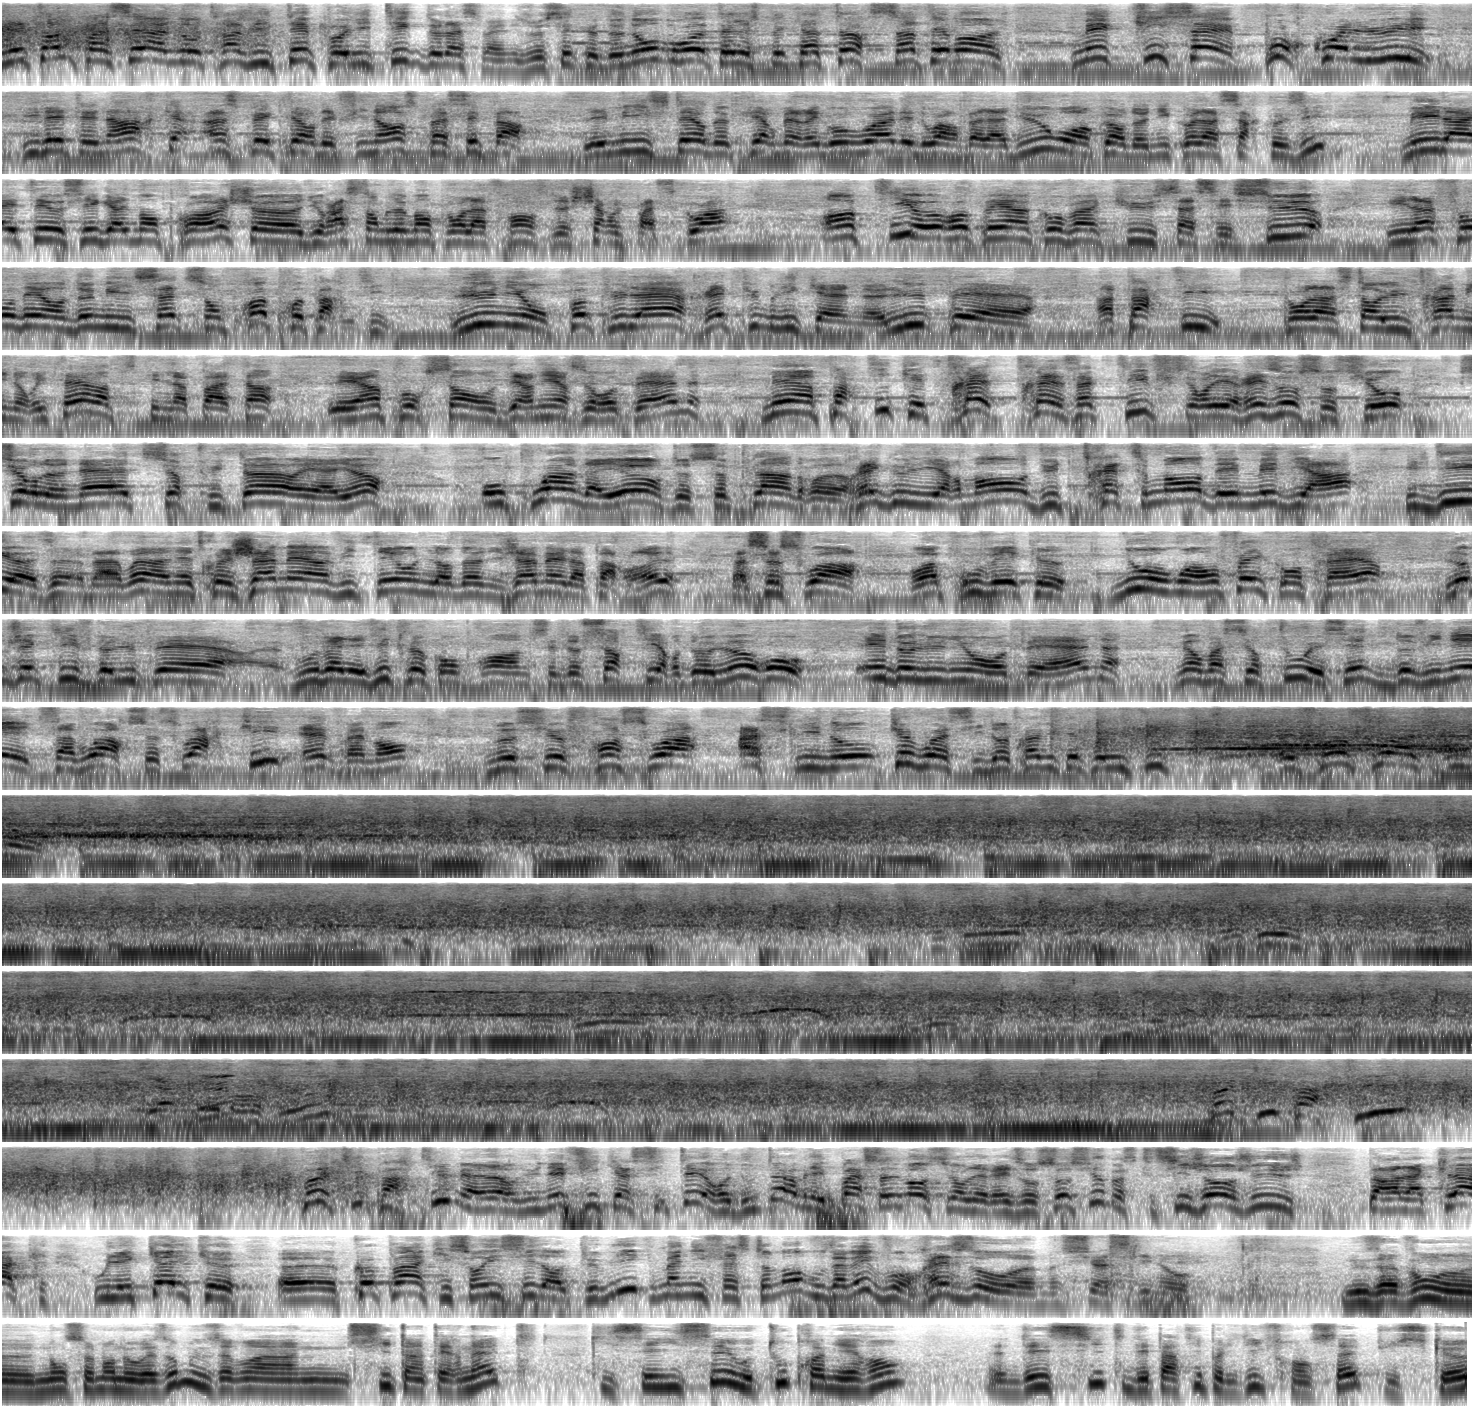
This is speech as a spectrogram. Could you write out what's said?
Il est temps de passer à notre invité politique de la semaine. Je sais que de nombreux téléspectateurs s'interrogent. Mais qui sait? Pourquoi lui? Il est énarque, inspecteur des finances, passé par les ministères de Pierre Bérégovoy, d'Édouard Balladur ou encore de Nicolas Sarkozy. Mais il a été aussi également proche euh, du Rassemblement pour la France de Charles Pasqua. Anti-européen convaincu, ça c'est sûr. Il a fondé en 2007 son propre parti, l'Union populaire républicaine, l'UPR, un parti pour l'instant ultra minoritaire, hein, puisqu'il n'a pas atteint les 1% aux dernières européennes, mais un parti qui est très très actif sur les réseaux sociaux, sur le net, sur Twitter et ailleurs, au point d'ailleurs de se plaindre régulièrement du traitement des médias. Il dit, euh, ben voilà, n'être jamais invité, on ne leur donne jamais la parole. Ben, ce soir, on va prouver que nous, au moins, on fait le contraire. L'objectif de l'UPR, vous allez vite le comprendre, c'est de sortir de l'euro et de l'Union européenne. Mais on va surtout essayer de deviner et de savoir ce soir qui est vraiment Monsieur François Asselineau, que voici. Notre invité politique est François Asselineau. Bienvenue. Petit parti. Petit parti, mais alors d'une efficacité redoutable, et pas seulement sur les réseaux sociaux, parce que si j'en juge par la claque ou les quelques euh, copains qui sont ici dans le public, manifestement, vous avez vos réseaux, euh, monsieur Asselineau. Nous avons euh, non seulement nos réseaux, mais nous avons un site internet qui s'est hissé au tout premier rang des sites des partis politiques français, puisque,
